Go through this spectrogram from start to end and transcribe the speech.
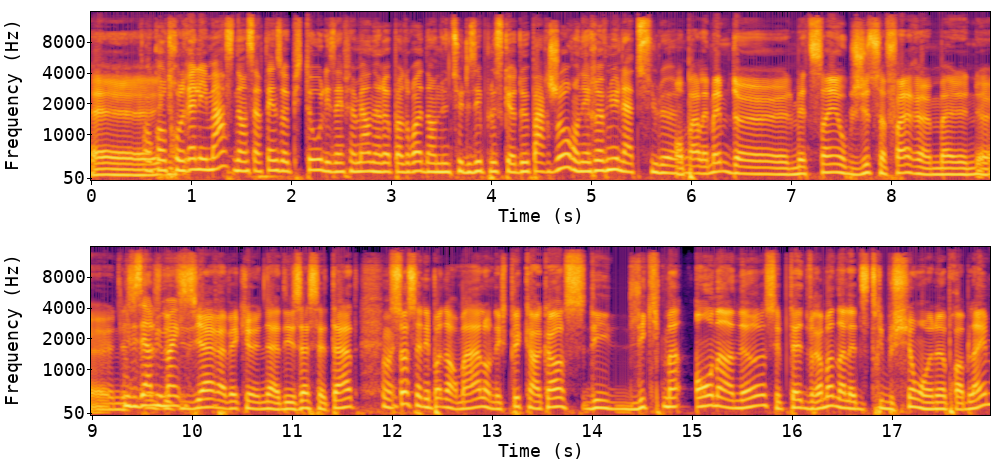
Euh, on contrôlerait les masques dans certains hôpitaux. Les infirmières n'auraient pas le droit d'en utiliser plus que deux par jour. On est revenu là-dessus. Là. On parlait même d'un médecin obligé de se faire une, une, une visière, avec des acétates. Ça, ce n'est pas normal. On explique qu'encore l'équipement, on en a. C'est peut-être vraiment dans la distribution où on a un problème.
